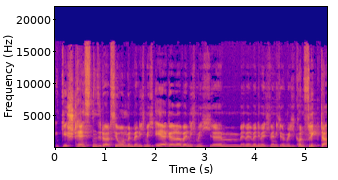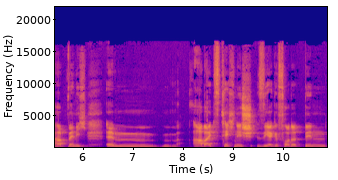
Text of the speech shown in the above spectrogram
gestressten Situation bin, wenn ich mich ärgere, wenn ich mich, ähm, wenn, wenn, ich, wenn ich irgendwelche Konflikte habe, wenn ich ähm, arbeitstechnisch sehr gefordert bin,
